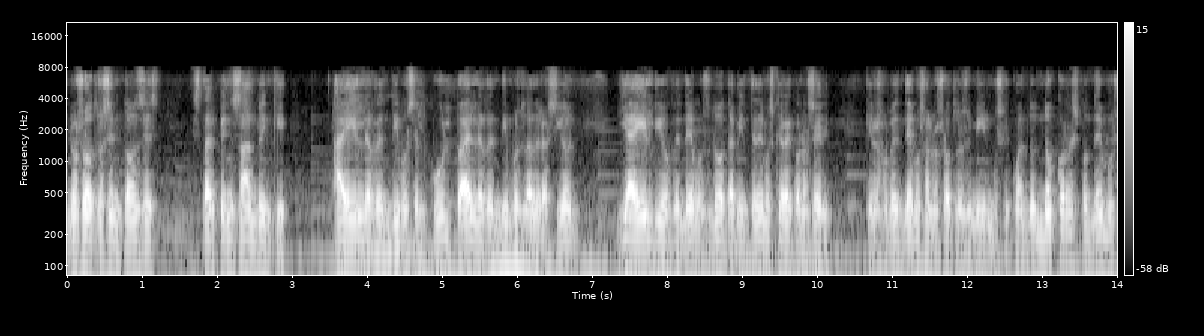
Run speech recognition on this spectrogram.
nosotros entonces estar pensando en que a Él le rendimos el culto, a Él le rendimos la adoración y a Él le ofendemos. No, también tenemos que reconocer que nos ofendemos a nosotros mismos, que cuando no correspondemos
